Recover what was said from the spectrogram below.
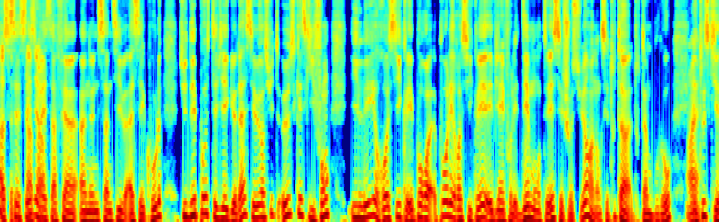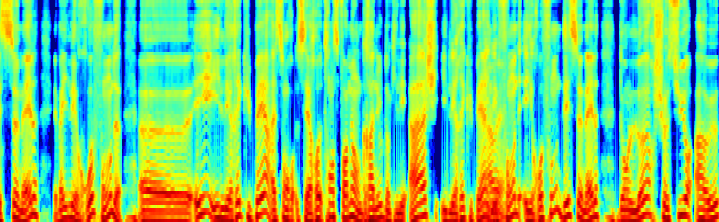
Ah, ça C'est plaisir. sympa et ça fait un, un incentive assez cool. Tu déposes tes vieilles godasses et eux, ensuite, eux, qu'est-ce qu'ils font? Ils les recyclent. Et pour, pour les recycler, eh bien, il faut les démonter, ces chaussures. donc, c'est tout un, tout un boulot. Ouais. Et tout ce qui est semelle, eh ben, ils les refondent euh, et ils les récupèrent. Elles sont c'est transformé en granules. Donc, ils les hachent, ils les récupèrent, Ah ils les fondent et ils refondent des semelles dans leurs chaussures à eux.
